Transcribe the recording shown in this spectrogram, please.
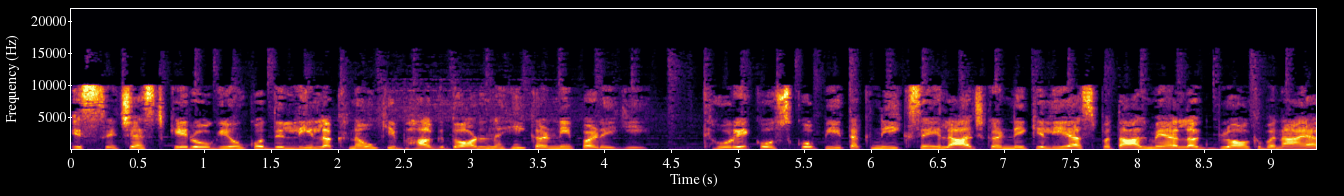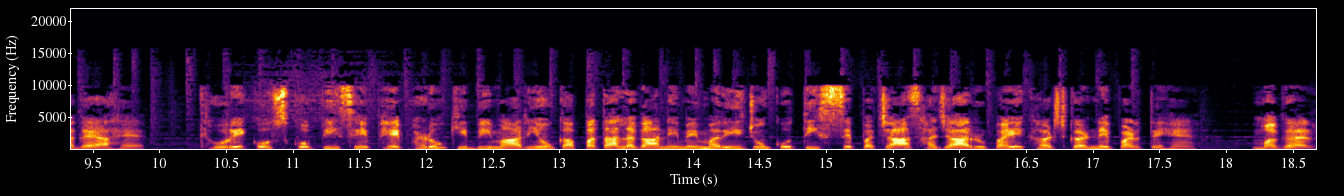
इससे चेस्ट के रोगियों को दिल्ली लखनऊ की भाग दौड़ नहीं करनी पड़ेगी। थोरेकोस्कोपी तकनीक से इलाज करने के लिए अस्पताल में अलग ब्लॉक बनाया गया है। थोरेकोस्कोपी से फेफड़ों की बीमारियों का पता लगाने में मरीजों को 30 से पचास हज़ार रूपए खर्च करने पड़ते हैं। मगर,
